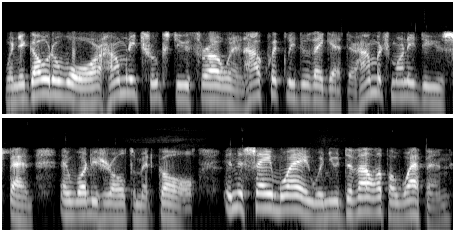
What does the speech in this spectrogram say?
When you go to war, how many troops do you throw in? How quickly do they get there? How much money do you spend? And what is your ultimate goal? In the same way, when you develop a weapon,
